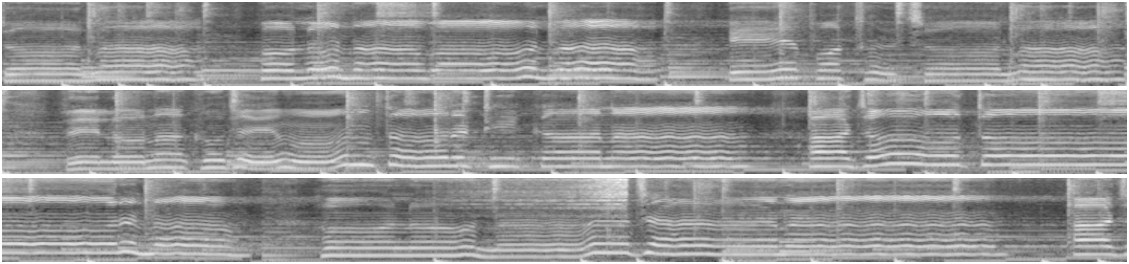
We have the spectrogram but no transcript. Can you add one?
চলা হলো না বলা, এ পথ চলা পেল না খুঁজে মন তোর ঠিকানা আজ তোর নাম হলো না জানা আজ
